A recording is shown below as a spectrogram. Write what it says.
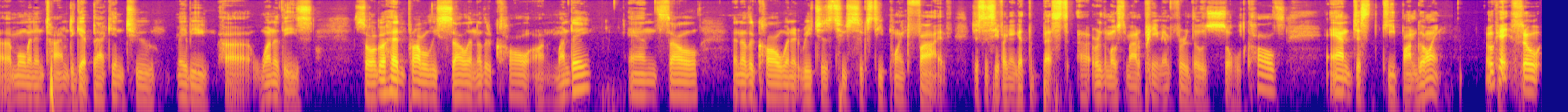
uh, moment in time to get back into maybe uh, one of these. So I'll go ahead and probably sell another call on Monday and sell another call when it reaches to 60.5 just to see if I can get the best uh, or the most amount of premium for those sold calls and just keep on going. Okay, so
